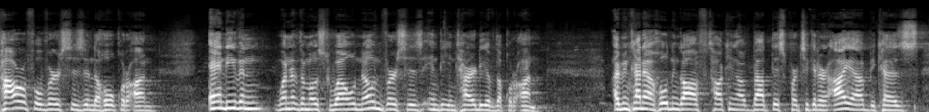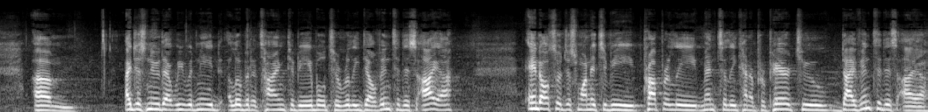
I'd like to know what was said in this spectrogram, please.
powerful verses in the whole Quran, and even one of the most well known verses in the entirety of the Quran. I've been kind of holding off talking about this particular ayah because um, I just knew that we would need a little bit of time to be able to really delve into this ayah and also just wanted to be properly mentally kind of prepared to dive into this ayah.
